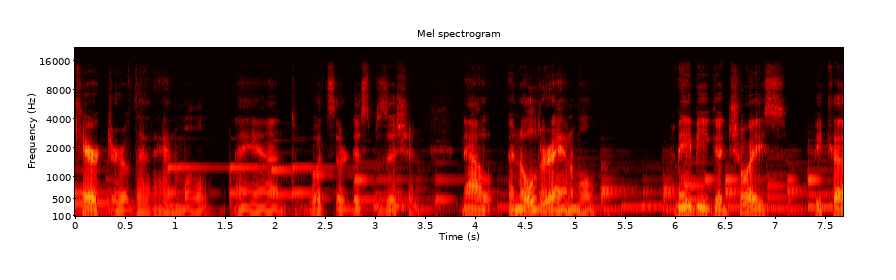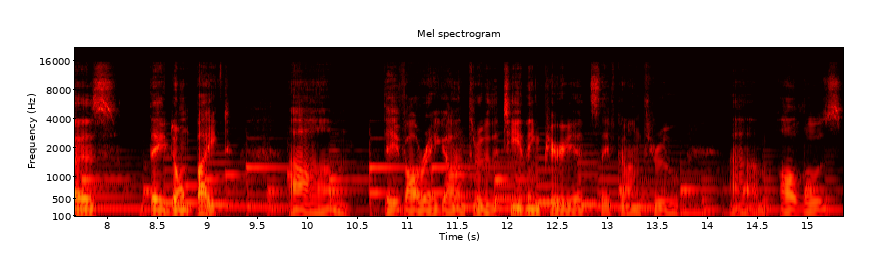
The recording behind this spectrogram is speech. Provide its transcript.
character of that animal and what's their disposition. Now, an older animal may be a good choice because they don't bite. Um, they've already gone through the teething periods, they've gone through um, all those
